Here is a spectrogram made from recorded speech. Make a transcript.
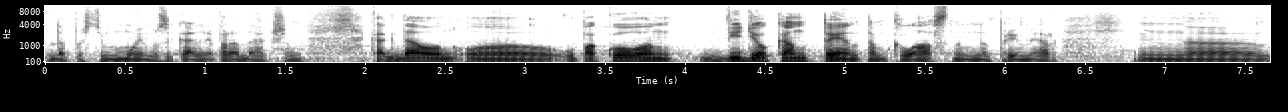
допустим, мой музыкальный продакшн, когда он э, упакован видеоконтентом классным, например, э,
